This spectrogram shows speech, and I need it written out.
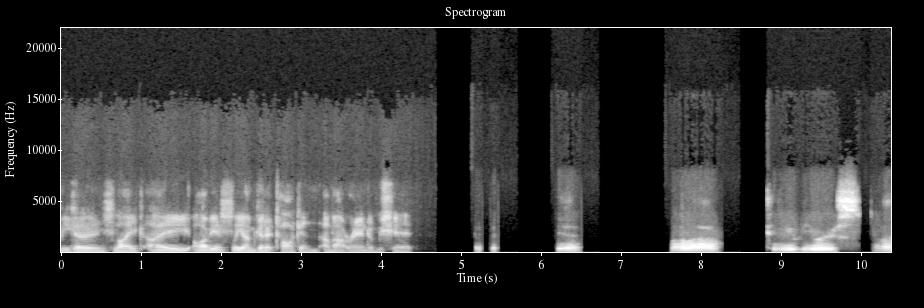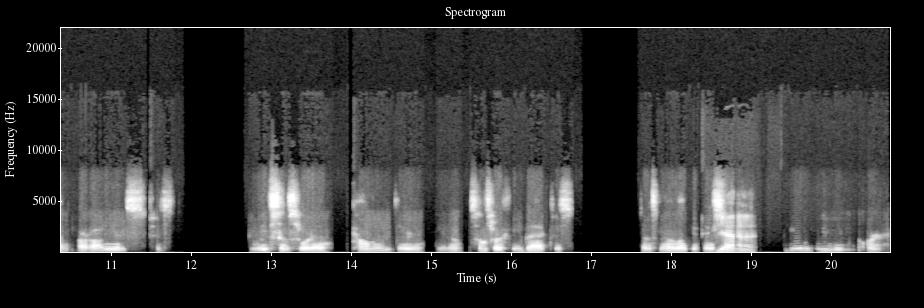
because like I obviously I'm good at talking about random shit. yeah. Well, uh, to you viewers, uh, our audience, just leave some sort of comment or you know some sort of feedback. Just let us know like if there's yeah. or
